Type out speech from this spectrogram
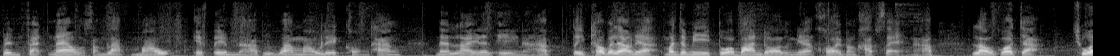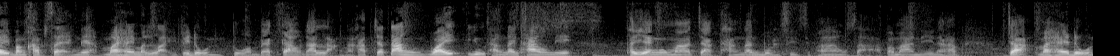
เป็น Fat n a l สำหรับเมาส์ FM นะครับหรือว่าเมาส์เล็กของทาง n a n Light นั่นเองนะครับ ติดเข้าไปแล้วเนี่ยมันจะมีตัวบานดอตรงนี้คอยบังคับแสงนะครับ เราก็จะช่วยบังคับแสงเนี่ยไม่ให้มันไหลไปโดนตัวแบ็กกราวด้านหลังนะครับ จะตั้งไว้อยู่ทางด้านข้างตรงนี้ทะแยงลงมาจากทางด้านบน 45 องศาประมาณนี้นะครับ จะไม่ให้โดน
